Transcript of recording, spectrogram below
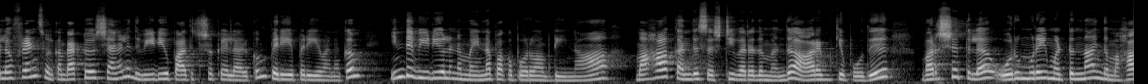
Hello friends welcome back to our channel இந்த வீடியோ பார்த்துட்டு இருக்க எல்லாருக்கும் பெரிய பெரிய வணக்கம். இந்த வீடியோவில் நம்ம என்ன பார்க்க போகிறோம் அப்படின்னா மகா கந்த சஷ்டி விரதம் வந்து ஆரம்பிக்க போது வருஷத்தில் ஒரு முறை மட்டும்தான் இந்த மகா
